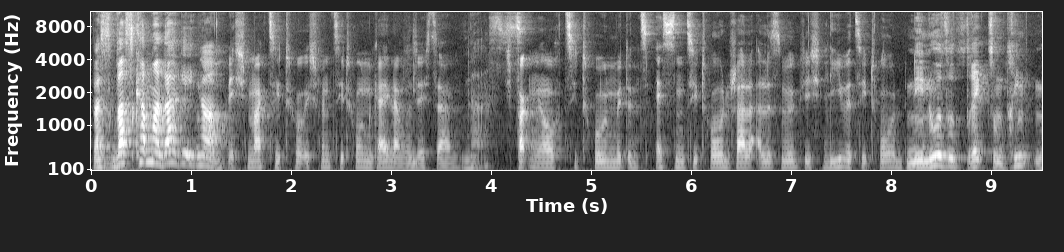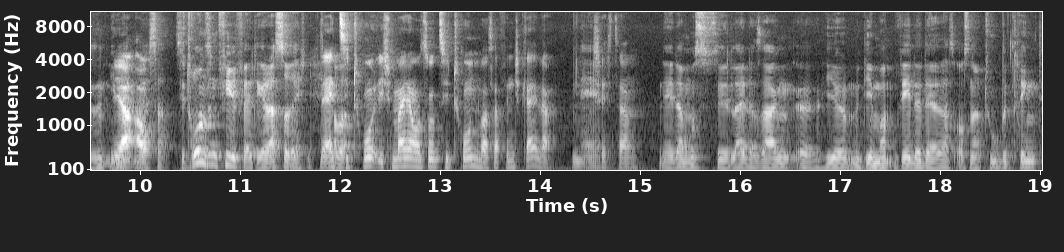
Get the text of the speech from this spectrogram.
Was, was kann man dagegen haben? Ich mag Zitronen, ich finde Zitronen geiler, muss ich sagen. Na, Ich packe mir auch Zitronen mit ins Essen, Zitronenschale, alles wirklich. Ich liebe Zitronen. Nee, nur so direkt zum Trinken sind die Ja, auch. besser. Zitronen sind vielfältiger, da hast du recht. Nee, Zitronen, ich meine auch so Zitronenwasser finde ich geiler. Nee. Muss ich sagen. nee, da musst du dir leider sagen, äh, hier mit jemandem rede, der das aus einer Tube trinkt.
